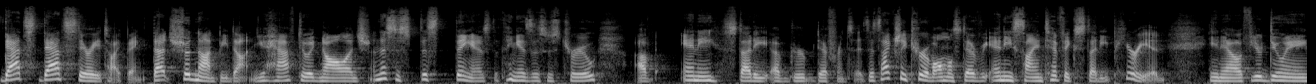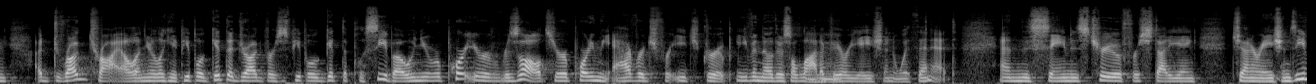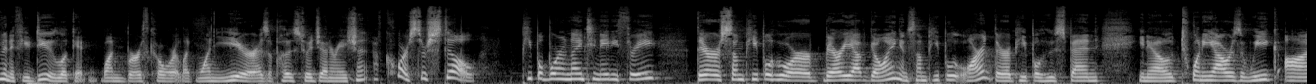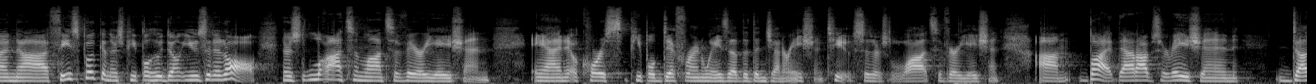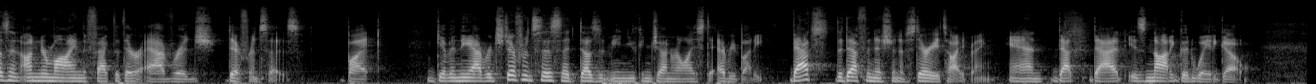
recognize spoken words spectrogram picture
That's that's stereotyping. That should not be done. You have to acknowledge, and this is this thing is the thing is this is true of any study of group differences. It's actually true of almost every any scientific study period. You know, if you're doing a drug trial and you're looking at people who get the drug versus people who get the placebo, when you report your results, you're reporting the average for each group, even though there's a lot mm-hmm. of variation within it. And the same is true for studying generations. Even if you do look at one birth cohort, like one year as opposed to a generation, of course, there's still people born in 1983 there are some people who are very outgoing and some people who aren't. There are people who spend, you know, 20 hours a week on uh, Facebook and there's people who don't use it at all. There's lots and lots of variation. And of course, people differ in ways other than generation too. So there's lots of variation. Um, but that observation doesn't undermine the fact that there are average differences. But given the average differences, that doesn't mean you can generalize to everybody. That's the definition of stereotyping, and that that is not a good way to go.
